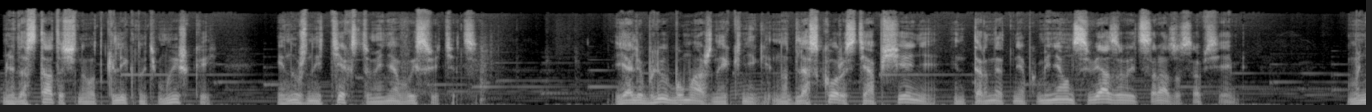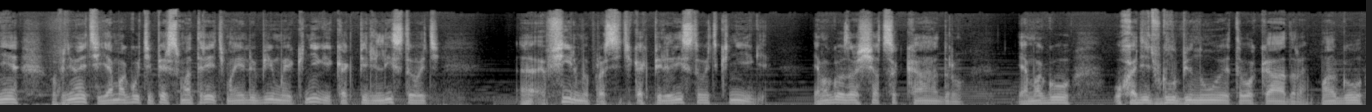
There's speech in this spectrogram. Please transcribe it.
Мне достаточно вот кликнуть мышкой, и нужный текст у меня высветится. Я люблю бумажные книги, но для скорости общения интернет необходим. Меня он связывает сразу со всеми. Мне, вы понимаете, я могу теперь смотреть мои любимые книги, как перелистывать э, фильмы, простите, как перелистывать книги. Я могу возвращаться к кадру, я могу уходить в глубину этого кадра, могу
